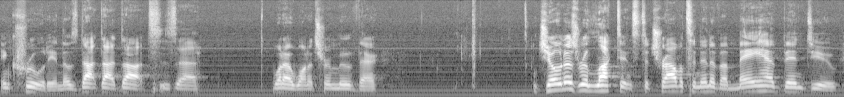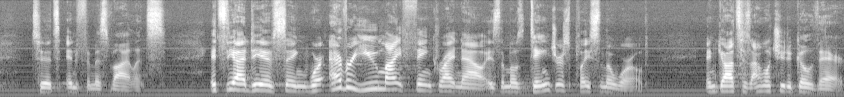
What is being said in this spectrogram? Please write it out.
and cruelty. And those dot, dot, dots is uh, what I wanted to remove there. Jonah's reluctance to travel to Nineveh may have been due to its infamous violence. It's the idea of saying, wherever you might think right now is the most dangerous place in the world, and God says, I want you to go there.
